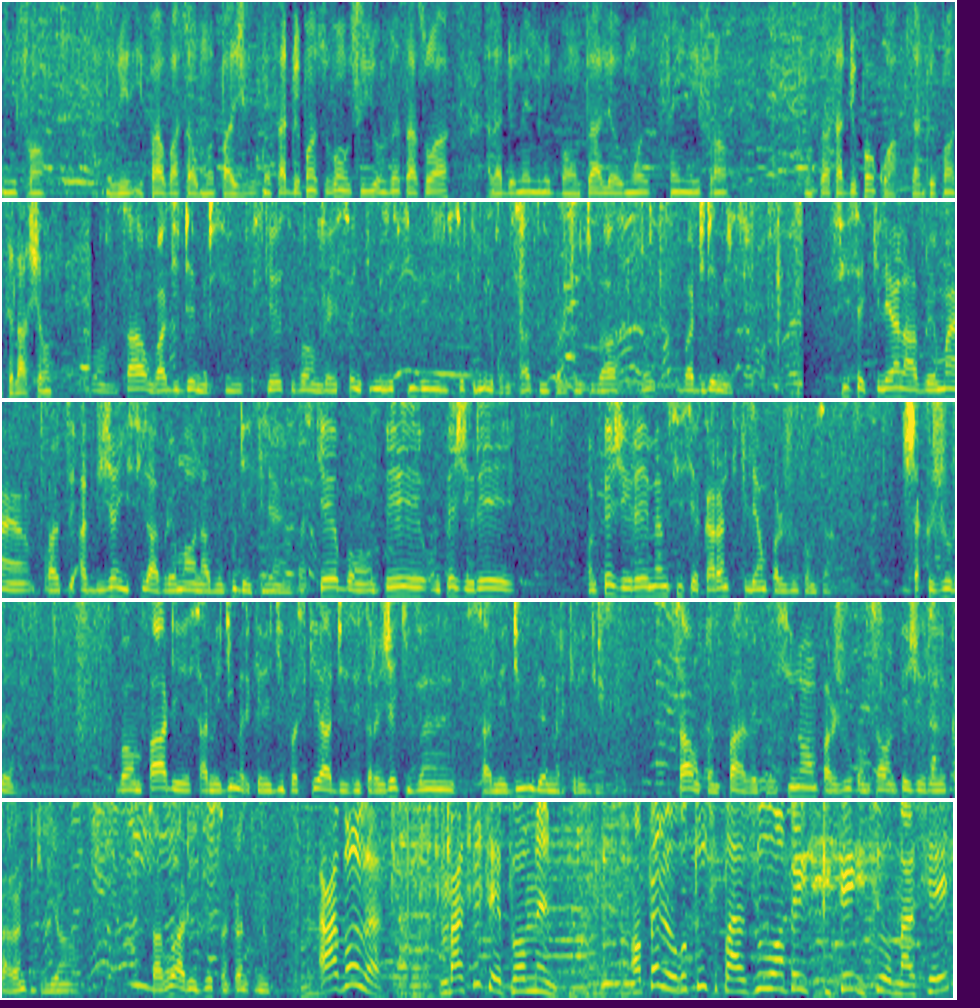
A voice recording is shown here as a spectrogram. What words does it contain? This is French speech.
000 francs. il peut avoir ça au moins par jour. Mais ça dépend souvent aussi, on vient s'asseoir à la dernière minute, bon, on peut aller au moins 5 000 francs. Comme ça, ça dépend quoi, ça dépend, c'est la chance. Bon, ça, on va dire merci, parce que souvent on gagne 5 000, 6 000, 7 000 comme ça, tout partout, tu vois. Donc, on va dire merci si ces clients-là, vraiment, partout à Bijan, ici, là, vraiment, on a beaucoup de clients. Parce que, bon, on peut, on peut gérer, on peut gérer même si c'est 40 clients par jour comme ça, chaque jour. Hein. Bon, pas de samedi, mercredi, parce qu'il y a des étrangers qui viennent samedi ou bien mercredi. Ça, on ne compte pas avec eux. Sinon, par jour, comme ça, on peut gérer 40 clients. Ça va arriver 50 000. Avant, là, bah, si c'est bon même. On fait le retour par jour, on peut quitter ici au marché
